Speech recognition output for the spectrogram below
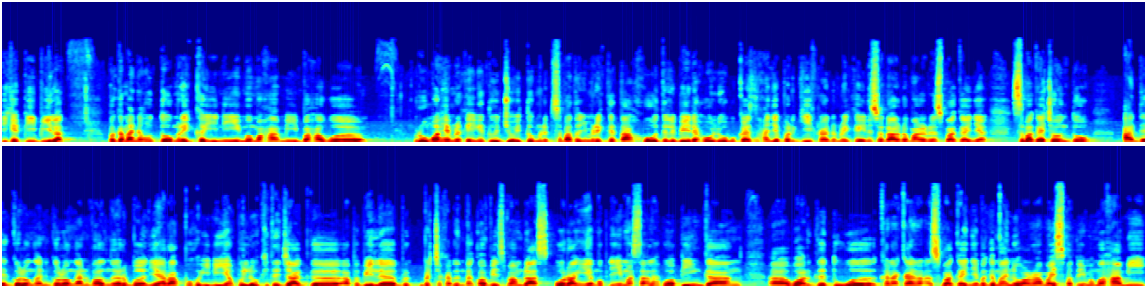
PKPB uh, lah. Bagaimana untuk mereka ini memahami bahawa rumah yang mereka ingin tuju itu sepatutnya mereka tahu terlebih dahulu. Bukan hanya pergi kerana mereka ini saudara mara dan sebagainya. Sebagai contoh ada golongan-golongan vulnerable yang rapuh ini yang perlu kita jaga apabila bercakap tentang COVID-19 orang yang mempunyai masalah buah pinggang uh, warga tua kanak-kanak sebagainya. Bagaimana orang ramai sepatutnya memahami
